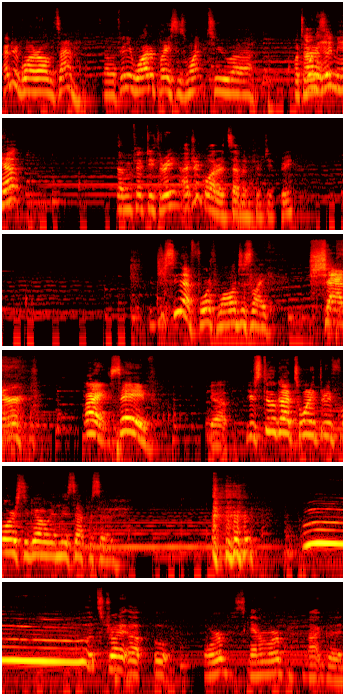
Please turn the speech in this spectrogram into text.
I drink water all the time. So if any water places want to uh, What time want is to it? hit me up, 7:53. I drink water at 7:53. Did you see that fourth wall just like shatter? All right, save. Yep. You've still got 23 floors to go in this episode. Woo! Let's try up. Oh, orb, scanner orb, not good.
